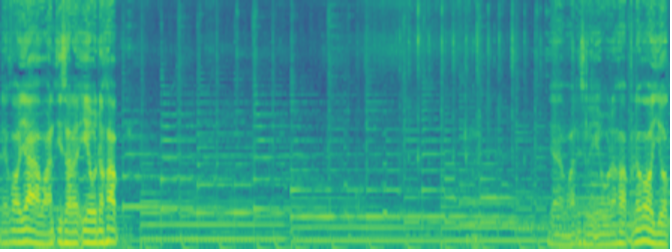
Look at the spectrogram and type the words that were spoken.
แล้วก็หญ้าหวานอิสราเอลนะครับ หญ้าหวานอิสราเอลนะครับ แล้วก็หยวก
